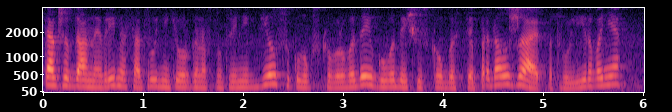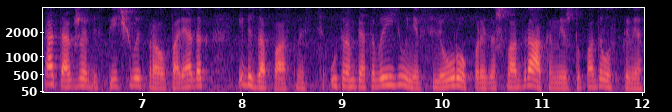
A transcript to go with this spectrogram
Также в данное время сотрудники органов внутренних дел Сукулукского РОВД и ГУВД Чуйской области продолжают патрулирование, а также обеспечивают правопорядок и безопасность. Утром 5 июня в селе Урок произошла драка между подростками.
